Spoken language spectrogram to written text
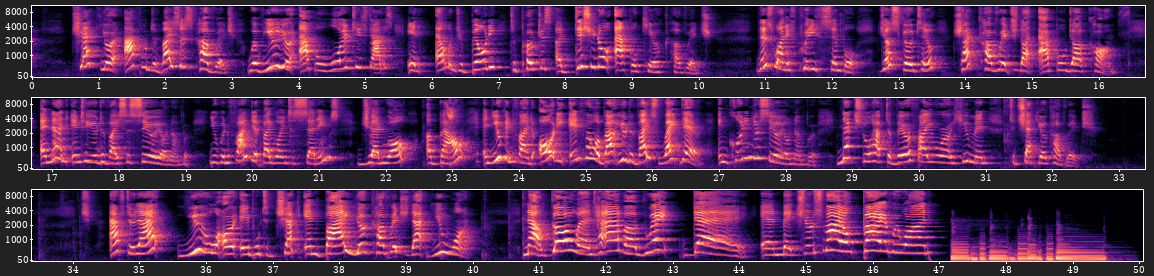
Check your Apple device's coverage. Review your Apple warranty status and eligibility to purchase additional Apple Care coverage. This one is pretty simple. Just go to checkcoverage.apple.com and then enter your device's serial number. You can find it by going to Settings, General, About, and you can find all the info about your device right there including your serial number. Next, you'll have to verify you are a human to check your coverage. After that, you are able to check and buy your coverage that you want. Now go and have a great make sure to smile. Bye, everyone.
